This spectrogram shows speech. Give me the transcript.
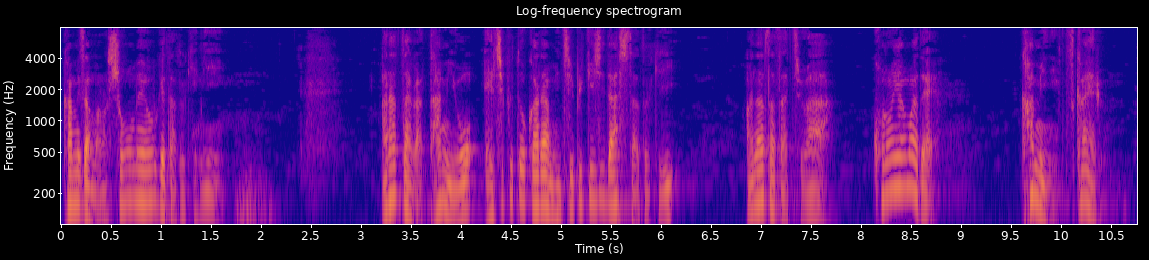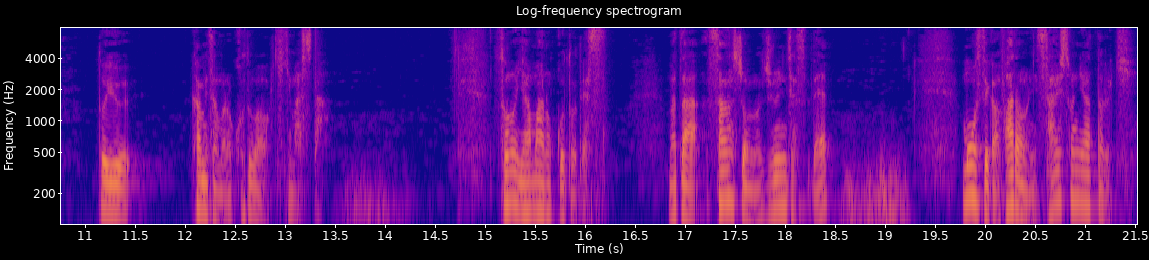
神様の証明を受けたときに、あなたが民をエジプトから導き出したとき、あなたたちはこの山で神に仕えるという神様の言葉を聞きました。その山のことです。また、3章の12節で、モーセがファラオに最初に会った時、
